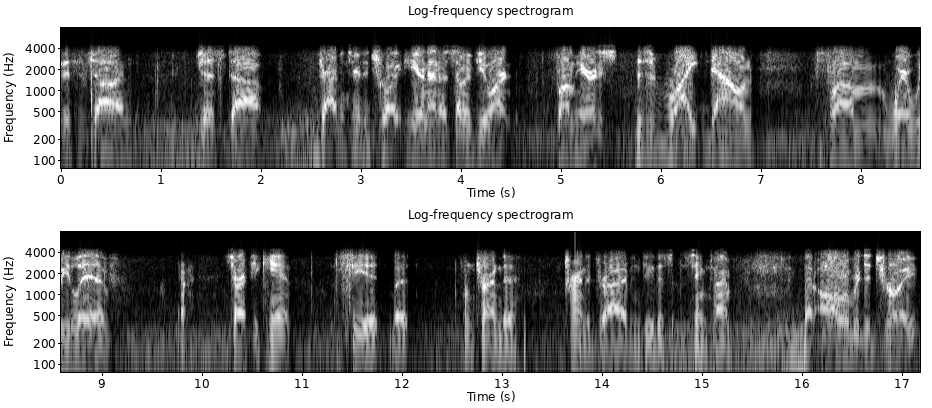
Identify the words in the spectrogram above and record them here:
this is John. Just uh, driving through Detroit here, and I know some of you aren't from here. This, is right down from where we live. Sorry if you can't see it, but I'm trying to trying to drive and do this at the same time. But all over Detroit,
